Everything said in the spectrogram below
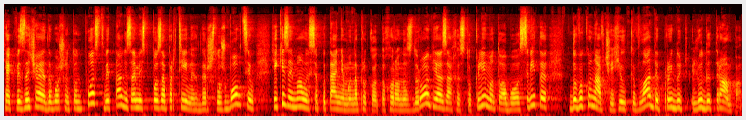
Як відзначає The Washington Post, відтак замість позапартійних держслужбовців, які займалися питаннями, наприклад, охорони здоров'я, захисту клімату або освіти, до виконавчої гілки влади прийдуть люди Трампа.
